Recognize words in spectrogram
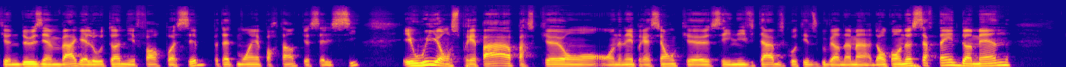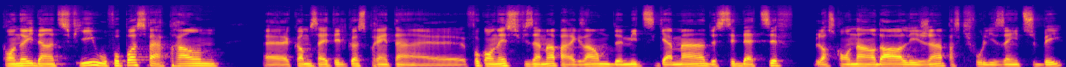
qu'une deuxième vague à l'automne est fort possible, peut-être moins importante que celle-ci. Et oui, on se prépare parce qu'on on a l'impression que c'est inévitable du côté du gouvernement. Donc, on a certains domaines qu'on a identifiés où il faut pas se faire prendre euh, comme ça a été le cas ce printemps. Il euh, faut qu'on ait suffisamment, par exemple, de médicaments, de sédatifs lorsqu'on endort les gens parce qu'il faut les intuber.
